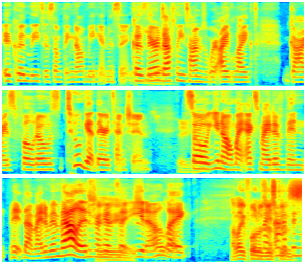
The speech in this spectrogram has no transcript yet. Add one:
It could lead to something not being innocent because there are definitely times where I liked guys' photos to get their attention. There you So go. you know, my ex might have been that might have been valid for him to Jeez. you know like I like photos just not have been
